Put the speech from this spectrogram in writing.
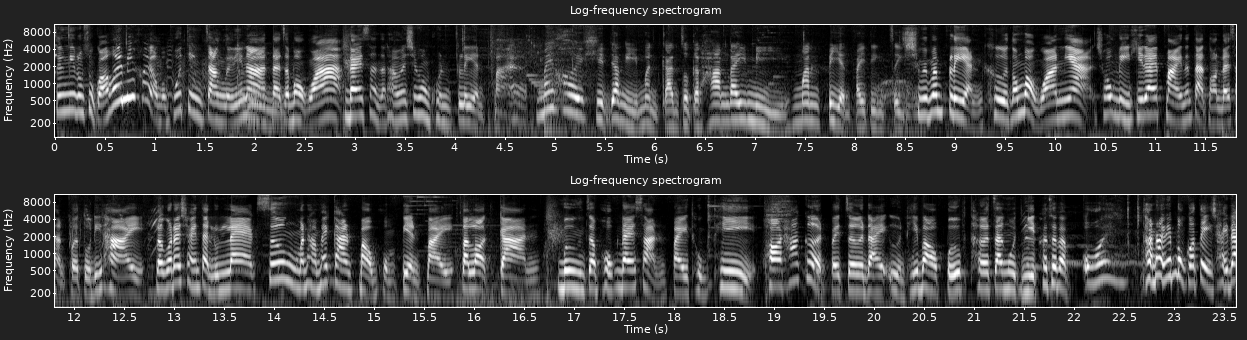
ซึ่งนี่รู้สึกว่าเฮ้ยไม่เคยออกมาพูดจริงจังเลยนี่นาอืม แต่จะบอกว่าไดสันจะทำให้ชีวิตของคุณเปลี่ยนไปเออไม่เคยคิดอย่างนี้เหมือนกันจนกระทั่งได้มี มันเปลี่ยนไปจริงชีวิตมันเปลี่ยนคือต้องบอกว่าเนี่ยโชคดีที่ได้ไปตั้งแต่ตอนไดสันเปิดตัวที่ไทย แล้วก็ได้ใช้ตั้งแต่รุ่นแรก ซึ่งมันทำให้การเป่าผมเปลี่ยนไปตลอดการมึงจะพกไดสันไปทุกที่ พอถ้าเกิดไปเจอไดอื่นที่เบาปุ๊บเธอจะหงุดหงิดเธอจะแบบโอ๊ยทั้งๆที่ปกติใช้ได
